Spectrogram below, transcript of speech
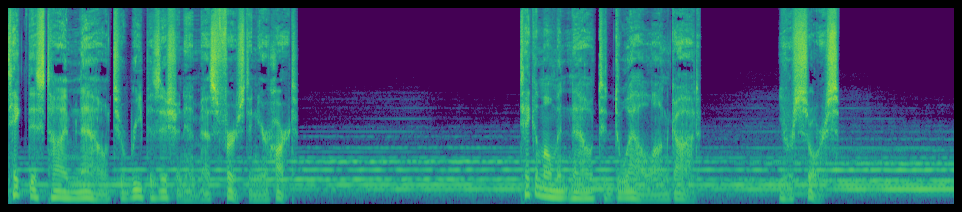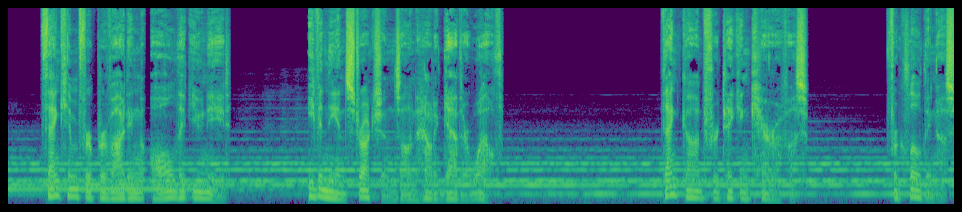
Take this time now to reposition Him as first in your heart. Take a moment now to dwell on God, your source. Thank Him for providing all that you need, even the instructions on how to gather wealth. Thank God for taking care of us, for clothing us,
